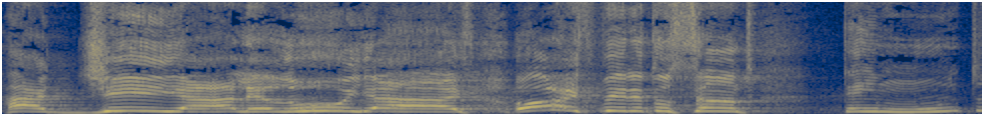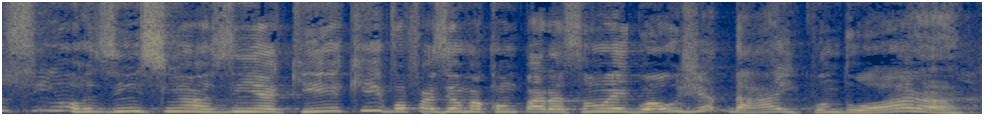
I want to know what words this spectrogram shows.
a dia, aleluias! Ô oh, Espírito Santo! Tem muito senhorzinho, senhorzinha aqui que vou fazer uma comparação, é igual o Jedi, quando ora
